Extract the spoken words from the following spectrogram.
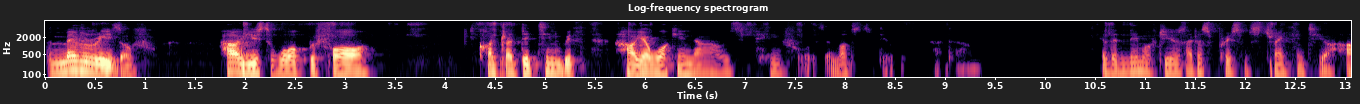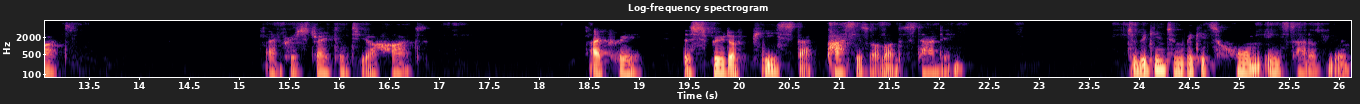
the memories of how you used to walk before contradicting with how you're walking now is painful. It's a lot to deal with. And, um, in the name of Jesus, I just pray some strength into your heart. I pray strength into your heart. I pray the spirit of peace that passes all understanding to begin to make its home inside of you.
